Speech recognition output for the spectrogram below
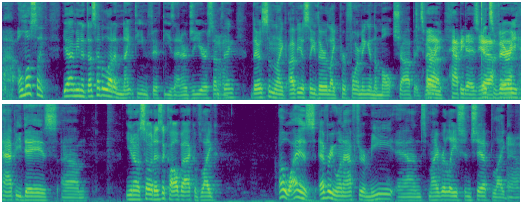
uh, almost like yeah. I mean, it does have a lot of 1950s energy or something. There's some like obviously they're like performing in the malt shop. It's very Uh, happy days yeah it's very yeah. happy days. Um, you know, so it is a callback of like, oh, why is everyone after me and my relationship? Like, Yeah.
